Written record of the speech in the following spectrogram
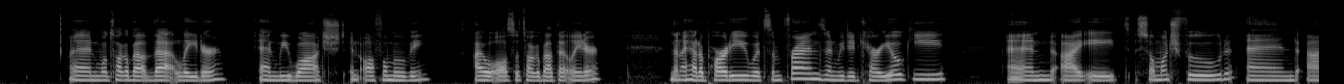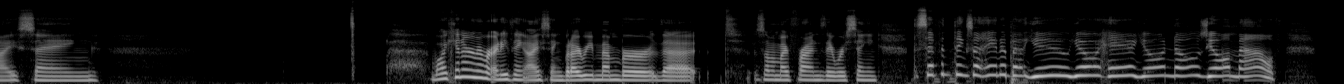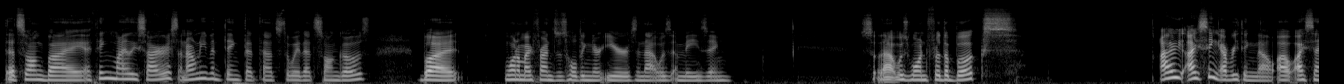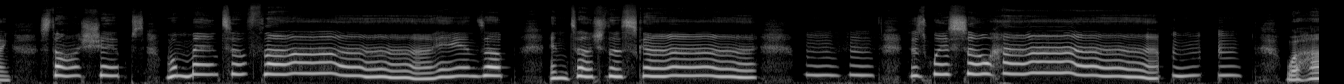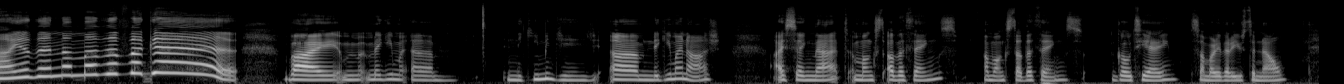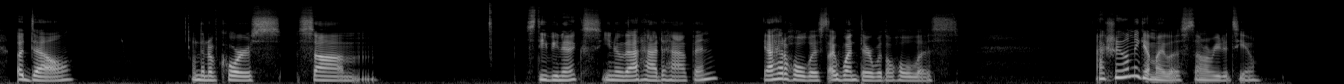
and we'll talk about that later. And we watched an awful movie. I will also talk about that later. And then I had a party with some friends, and we did karaoke, and I ate so much food, and I sang why can't I remember anything I sang? But I remember that some of my friends they were singing the seven things I hate about you: your hair, your nose, your mouth. That song by I think Miley Cyrus, and I don't even think that that's the way that song goes, but one of my friends was holding their ears, and that was amazing. So that was one for the books. I, I sing everything though. I, I sang Starships were meant to fly, hands up and touch the sky. Mm-hmm. Just we're so high. Mm-mm. We're higher than a motherfucker. By Maggie, um, Nicki Minaj. Um, Nicki Minaj. I sang that amongst other things. Amongst other things, Gotye, somebody that I used to know, Adele. And then, of course, some Stevie Nicks. You know, that had to happen. Yeah, I had a whole list. I went there with a whole list. Actually, let me get my list. and I'll read it to you.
